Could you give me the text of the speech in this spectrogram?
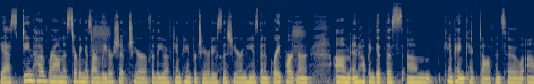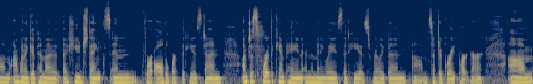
Yes, Dean Hub Brown is serving as our leadership chair for the UF Campaign for Charities this year, and he has been a great partner um, in helping get this um, campaign kicked off. And so um, I want to give him a, a, huge thanks and for all the work that he has done um, to support the campaign in the many ways that he has really been um, such a great partner. Um,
